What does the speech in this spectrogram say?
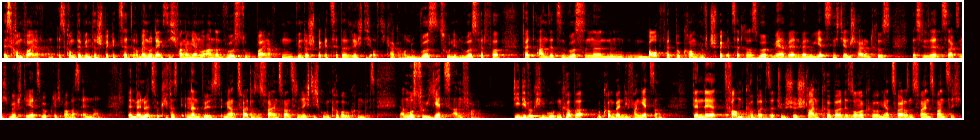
es kommt Weihnachten, es kommt der Winterspeck etc. Wenn du denkst, ich fange im Januar an, dann wirst du Weihnachten, Winterspeck etc. richtig auf die Kacke hauen. Du wirst zunehmen, du wirst Fett, für, Fett ansetzen, wirst ein Bauchfett bekommen, Hüftspeck etc. Das wird mehr werden, wenn du jetzt nicht die Entscheidung triffst, dass du jetzt sagst, ich möchte jetzt wirklich mal was ändern. Denn wenn du jetzt wirklich was ändern willst, im Jahr 2022 einen richtig guten Körper bekommen willst, dann musst du jetzt anfangen. Die, die wirklich einen guten Körper bekommen werden, die fangen jetzt an. Denn der Traumkörper, dieser typische Strandkörper, der Sommerkörper im Jahr 2022,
